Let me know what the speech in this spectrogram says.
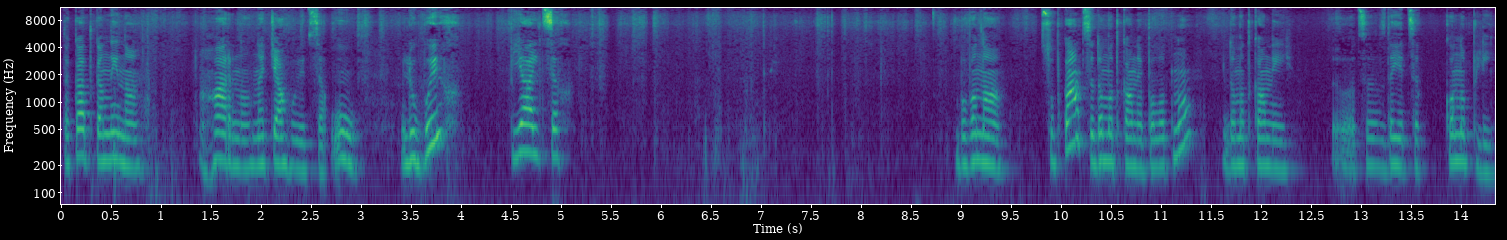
Така тканина гарно натягується у любих п'яльцях, бо вона цупка, це домоткане полотно, домотканий, е, це, здається, коноплі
